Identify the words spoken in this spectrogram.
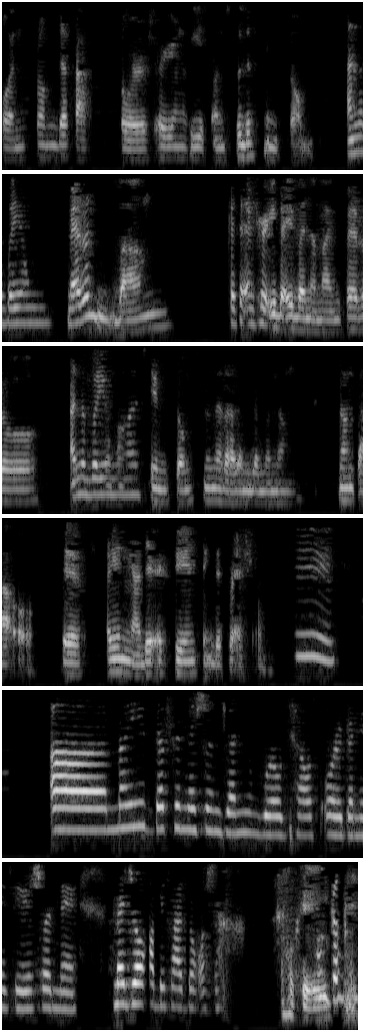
on from the factors or yung reasons to the symptoms. Ano ba yung, meron bang, kasi I'm sure iba-iba naman, pero ano ba yung mga symptoms na nararamdaman ng, ng tao if, ayun nga, they're experiencing depression? Hmm. Uh, may definition dyan yung World Health Organization eh. Medyo kabisado ko siya. Okay. hanggang,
